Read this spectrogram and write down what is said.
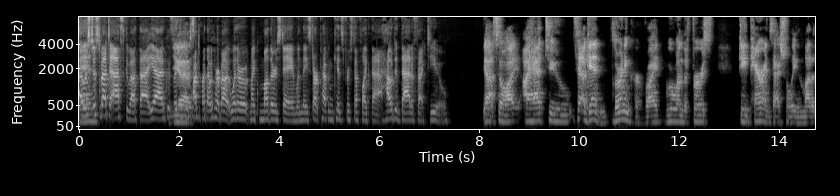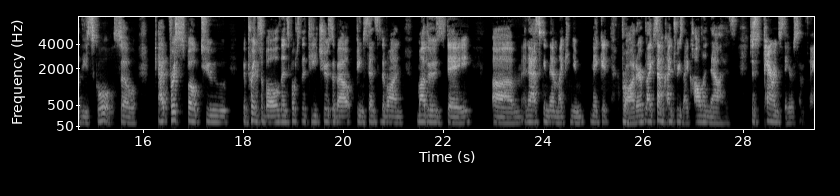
I was just about to ask about that. Yeah, because I think Yes. we talked about that with her about whether like Mother's Day and when they start prepping kids for stuff like that. How did that affect you? yeah so i i had to so again learning curve right we were one of the first gay parents actually in a lot of these schools so i first spoke to the principal then spoke to the teachers about being sensitive on mother's day um, and asking them like can you make it broader like some countries like holland now has just parents day or something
